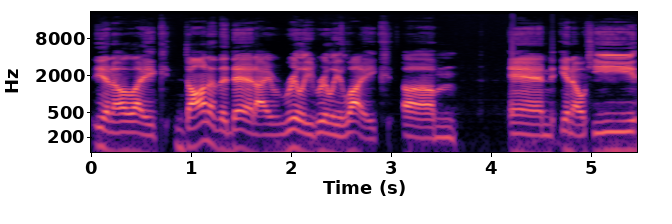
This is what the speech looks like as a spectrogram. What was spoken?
you know like dawn of the dead i really really like um and you know he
